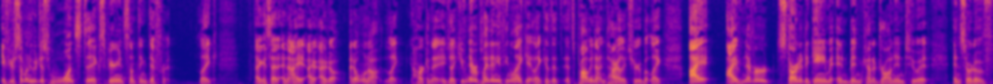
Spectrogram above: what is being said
if you're someone who just wants to experience something different, like like I said, and I, I, I don't I don't want to like harken that like you've never played anything like it, like because it's it's probably not entirely true, but like I I've never started a game and been kind of drawn into it, and sort of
